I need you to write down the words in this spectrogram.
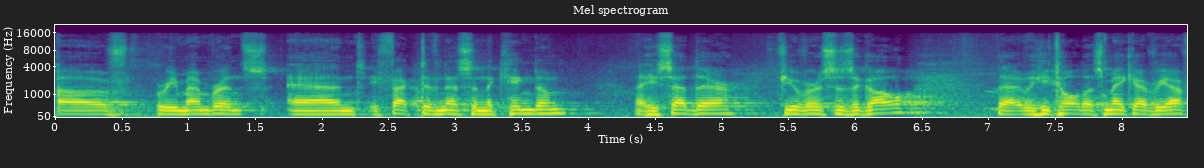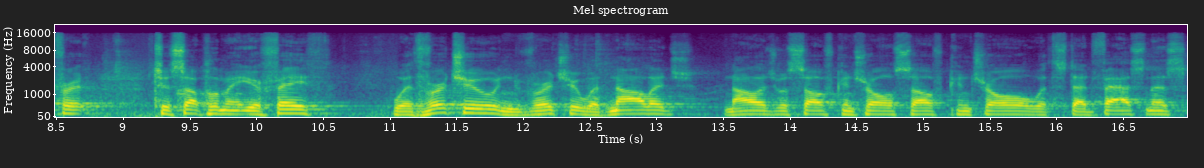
of remembrance and effectiveness in the kingdom that he said there a few verses ago, that he told us make every effort to supplement your faith with virtue and virtue with knowledge knowledge with self control, self control with steadfastness,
